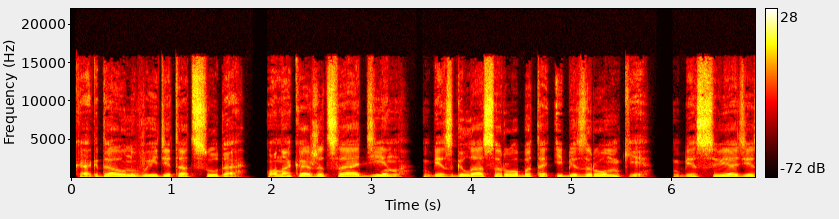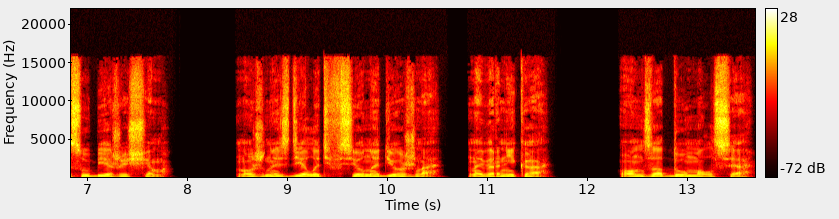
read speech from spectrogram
Когда он выйдет отсюда, он окажется один, без глаз робота и без ромки, без связи с убежищем. Нужно сделать все надежно, наверняка. Он задумался.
